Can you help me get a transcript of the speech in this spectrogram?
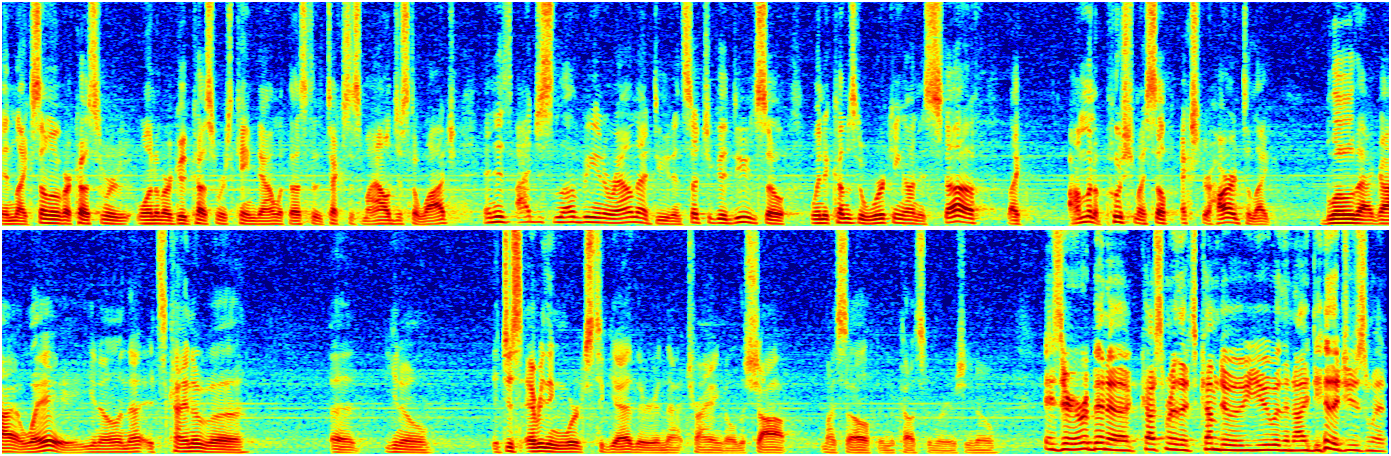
and like some of our customers one of our good customers came down with us to the Texas Mile just to watch. And his I just love being around that dude. And such a good dude. So when it comes to working on his stuff, like I'm gonna push myself extra hard to like blow that guy away, you know, and that it's kind of a, a you know, it just everything works together in that triangle the shop myself and the customers you know? Has there ever been a customer that's come to you with an idea that you just went,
